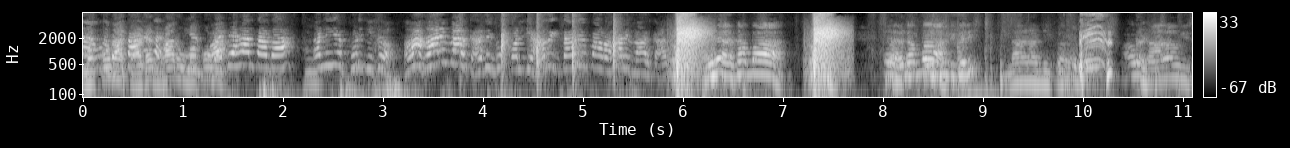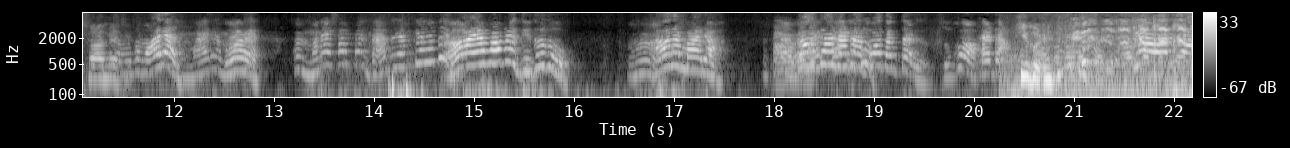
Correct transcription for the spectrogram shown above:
મકોડા કાઢે ને મકોડા. અને એ ફૂડકી જો. હા હારી માર કાઢી ગોપાલજી હારી તારે પાડો હારી માર કાઢી એ હરખા બા એ હરખા બા કરી. ના ના નહીં તારો વિશ્વાસ નથી તો માર્યા ને. મારે મારે. પણ મને સરપંચ દાદુ એમ કહેવું હા એમ આપણે કીધું તું. હારે માર્યા. ગાતા હેઠા પોત અંતર ઝુકો હેઠા. ક્યાં વાળતા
